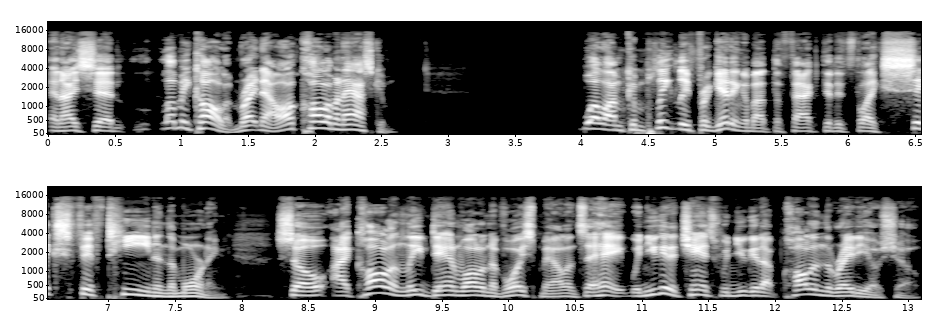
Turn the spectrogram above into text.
And I said, Let me call him right now. I'll call him and ask him. Well, I'm completely forgetting about the fact that it's like 6:15 in the morning. So I call and leave Dan Wheldon a voicemail and say, "Hey, when you get a chance, when you get up, call in the radio show."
